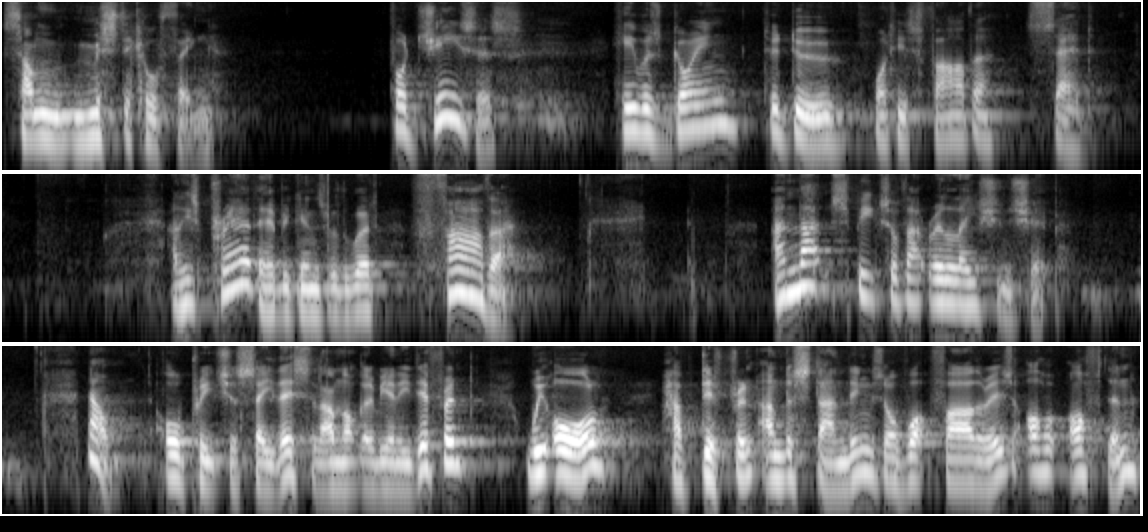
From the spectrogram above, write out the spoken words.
some mystical thing. For Jesus, he was going to do what his father said. And his prayer there begins with the word Father. And that speaks of that relationship. Now, all preachers say this, and I'm not going to be any different. We all have different understandings of what Father is, often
